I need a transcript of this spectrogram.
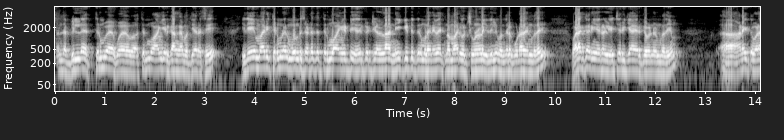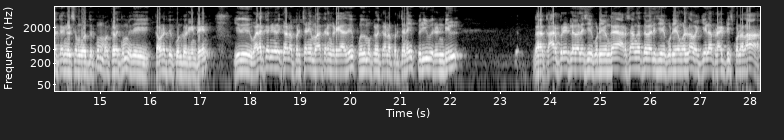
அந்த பில்லை திரும்ப திரும்ப வாங்கியிருக்காங்க மத்திய அரசு. இதே மாதிரி கிரிமினல் மூன்று சட்டத்தை திரும்ப வாங்கிட்டு எதிர்க்கட்சிகள்லாம் நீக்கிட்டு திரும்ப நிறைவேற்றின மாதிரி ஒரு சூழ்நிலை இதிலும் வந்துடக்கூடாது என்பதை வழக்கறிஞர்கள் எச்சரிக்கையாக இருக்க வேண்டும் என்பதையும் அனைத்து வழக்கறிஞர் சமூகத்திற்கும் மக்களுக்கும் இதை கவனத்தில் கொண்டு வருகின்றேன். இது வழக்கறிஞர்களுக்கான பிரச்சனை மாத்திரம் கிடையாது. பொதுமக்களுக்கான பிரச்சனை. பிரிவு ரெண்டில் கார்ப்பரேட்டில் வேலை செய்யக்கூடியவங்க அரசாங்கத்தில் வேலை செய்யக்கூடியவங்கள்லாம் வக்கீலாக ப்ராக்டிஸ் பண்ணலாம்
